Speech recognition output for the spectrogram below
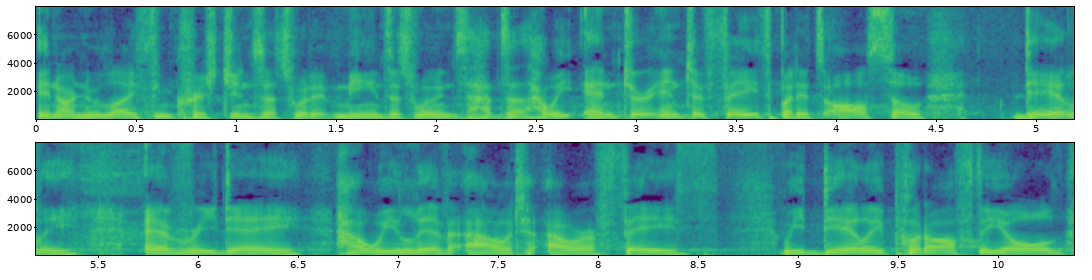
in our new life in Christians, that's what it means. That's, what, that's how we enter into faith, but it's also daily, every day, how we live out our faith. We daily put off the old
